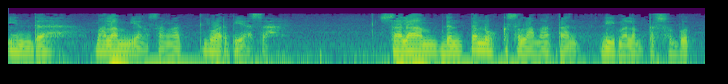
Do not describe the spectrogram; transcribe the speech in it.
indah, malam yang sangat luar biasa. Salam dan penuh keselamatan di malam tersebut.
